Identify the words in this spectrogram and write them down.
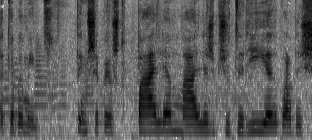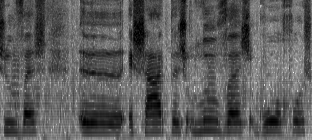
acabamento. Temos chapéus de palha, malhas, bijutaria, guarda-chuvas, uh, echarpes, luvas, gorros.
